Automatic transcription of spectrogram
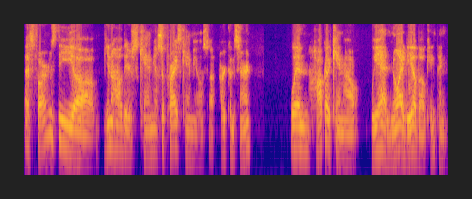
As far as the uh, you know how there's cameo surprise cameos are concerned, when Hawkeye came out, we had no idea about Kingpin.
